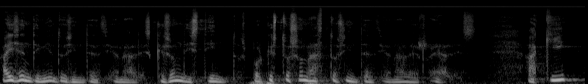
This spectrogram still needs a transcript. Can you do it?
hay sentimientos intencionales que son distintos, porque estos son actos intencionales reales. Aquí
